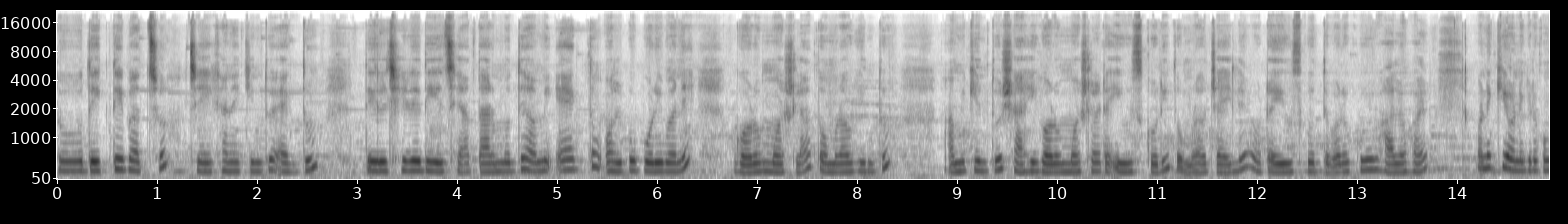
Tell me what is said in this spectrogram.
তো দেখতেই পাচ্ছ যে এখানে কিন্তু একদম তেল ছেড়ে দিয়েছে আর তার মধ্যে আমি একদম অল্প পরিমাণে গরম মশলা। তোমরাও কিন্তু, আমি কিন্তু শাহি গরম মশলাটা ইউজ করি, তোমরাও চাইলে ওটা ইউজ করতে পারো, খুবই ভালো হয়। অনেকেই অনেক রকম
